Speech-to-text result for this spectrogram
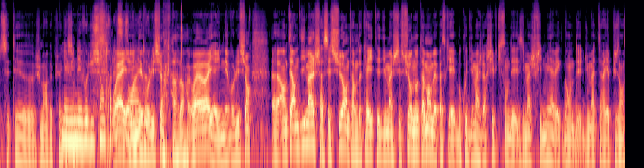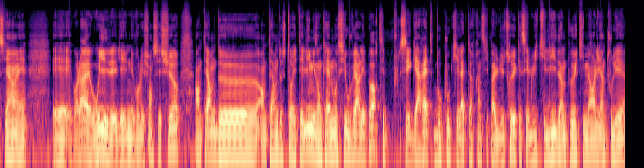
c'était. je me rappelle plus la question. Il y a eu une évolution entre la ouais, saison 1 et Ouais, il y a une évolution, pardon. Ouais, ouais, il y a une évolution. en termes d'image, ça c'est sûr. En termes de qualité d'image, c'est sûr, notamment ben, parce qu'il y avait beaucoup d'images d'archives qui sont des images filmées avec du matériel plus ancien. Et, et, voilà, oui, il y a une évolution, c'est sûr. En termes, de, en termes de storytelling, ils ont quand même aussi ouvert les portes. C'est Gareth, beaucoup, qui est l'acteur principal du truc, et c'est lui qui lead un peu et qui met en lien tous les,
